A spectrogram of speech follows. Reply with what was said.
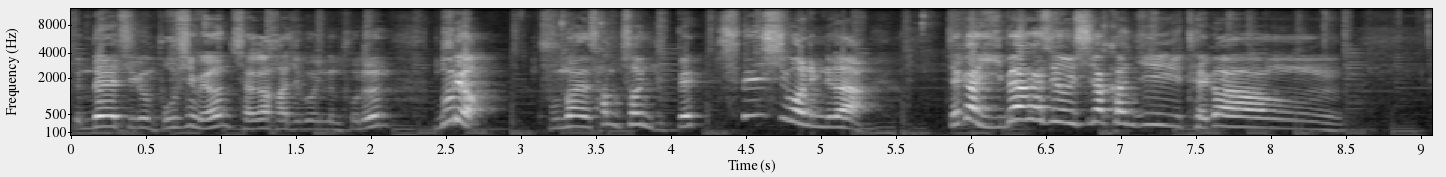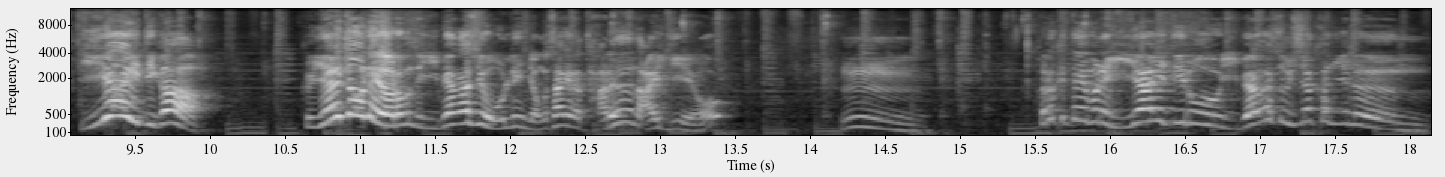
근데 지금 보시면 제가 가지고 있는 돈은 무려 93,670원입니다. 제가 입양하세요 시작한 지 대강 이 아이디가 그 예전에 여러분들 입양하세요 올린 영상이랑 다른 아이디예요. 음 그렇기 때문에 이 아이디로 입양하세요 시작한 지는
